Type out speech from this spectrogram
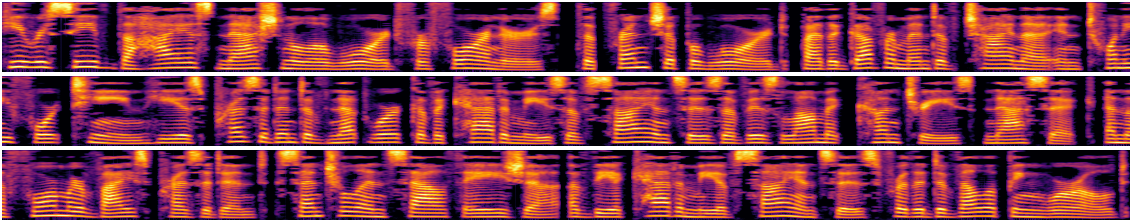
He received the highest national award for foreigners, the Friendship Award by the Government of China in 2014 He is president of Network of Academies of Sciences of Islamic Countries (NASIC) and the former vice president Central and South Asia of the Academy of Sciences for the Developing World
